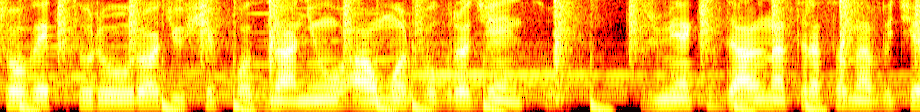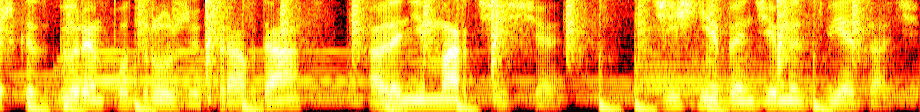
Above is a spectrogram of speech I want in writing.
Człowiek, który urodził się w Poznaniu, a umarł w Ogrodzieńcu. Brzmi jak idealna trasa na wycieczkę z biurem podróży, prawda? Ale nie martwcie się. Dziś nie będziemy zwiedzać.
